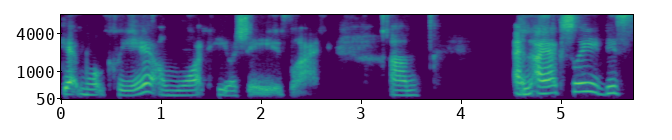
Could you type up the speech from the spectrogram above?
get more clear on what he or she is like. Um, and I actually, this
